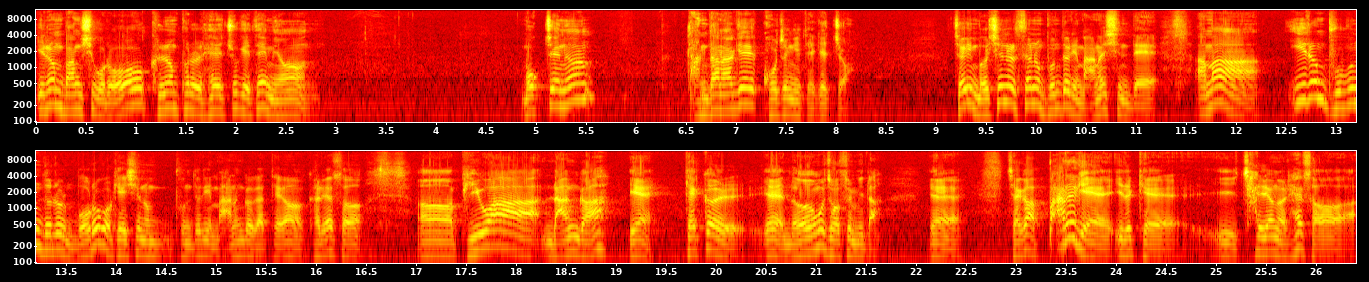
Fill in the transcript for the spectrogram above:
이런 방식으로 클럼프를 해주게 되면 목재는 단단하게 고정이 되겠죠. 저희 머신을 쓰는 분들이 많으신데 아마 이런 부분들을 모르고 계시는 분들이 많은 것 같아요. 그래서 어, 비와 난가 예 댓글 예 너무 좋습니다. 예 제가 빠르게 이렇게 이 촬영을 해서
